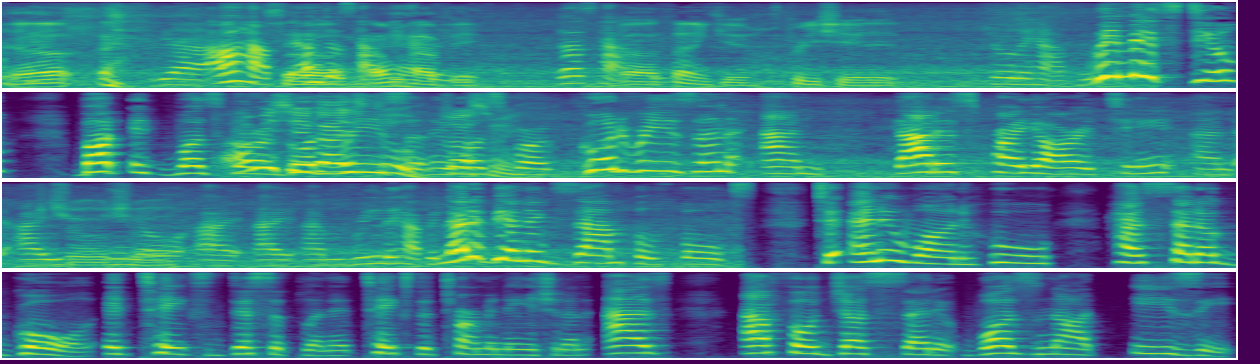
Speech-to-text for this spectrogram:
yeah. Yeah, I'm happy. I'm just happy. I'm happy. Just happy. Uh, thank you. Appreciate it. Truly happy. We missed you, but it was for a good reason. It was me. for a good reason, and that is priority. And I, Sure, you sure. know, I, I, I'm really happy. Let it be an example, folks, to anyone who has set a goal. It takes discipline. It takes determination, and as Afro just said, it was not easy.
